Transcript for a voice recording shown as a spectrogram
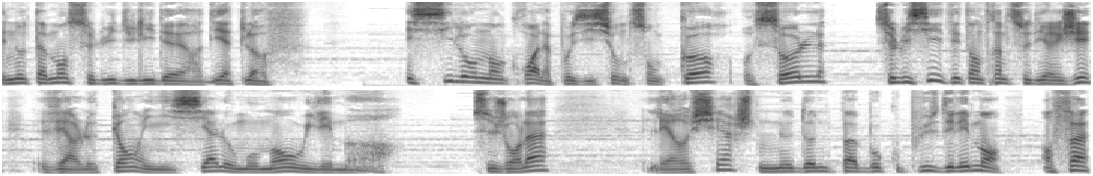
et notamment celui du leader, Dyatlov. Et si l'on en croit la position de son corps au sol, celui-ci était en train de se diriger vers le camp initial au moment où il est mort. Ce jour-là, les recherches ne donnent pas beaucoup plus d'éléments. Enfin,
